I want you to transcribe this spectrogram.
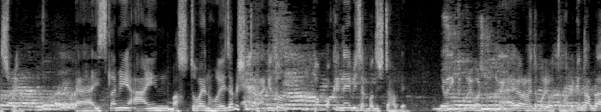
আসবে। ইসলামী আইন বাস্তবায়ন হয়ে যাবে সেটা না কিন্তু কমপক্ষে ন্যায় বিচার প্রতিষ্ঠা হবে। এবার একটু পরিবর্তন হবে। হ্যাঁ, এবার হয়তো পরিবর্তন হবে কিন্তু আমরা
